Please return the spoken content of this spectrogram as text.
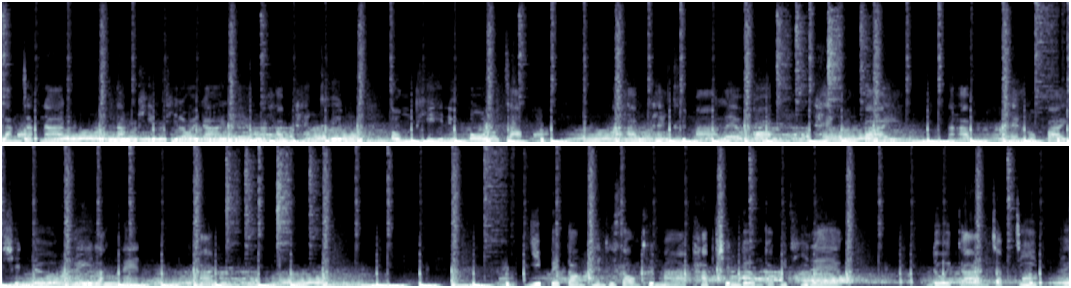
หลังจากนั้นนำเข็มที่ร้อยได้แล้วนะครับ แทงขึ้นตรงที่นิ้วโป้งเราจับ นะครับ แทงขึ้นมาแล้วก็แทงลงไปนะครับ แทงลงไปเช่นเดิมให้หลักแน่นครับหยิบไปตองแผ่นที่ 2 ขึ้นมาพับเช่นเดิมกับวิธีแรก โดยการจับจีบให้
